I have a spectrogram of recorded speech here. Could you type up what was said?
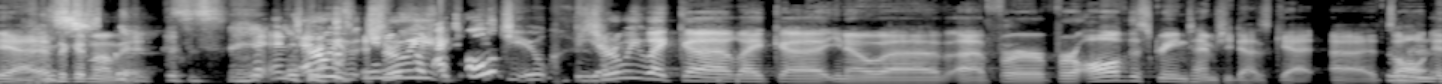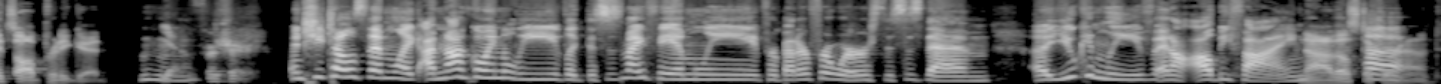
Yeah, that's a good moment. this is And, and Shirley's- Shirley- like, I told you. Yeah. Surely, like, uh, like, uh, you know, uh, uh, for for all of the screen time she does get, uh, it's all Mhm. it's all pretty good. Mhm. yeah, for sure. And she tells them, like, I'm not going to leave. Like, this is my family, for better, for worse. This is them. Uh, you can leave and I'll, I'll be fine. Nah, they'll stick Uh, around.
